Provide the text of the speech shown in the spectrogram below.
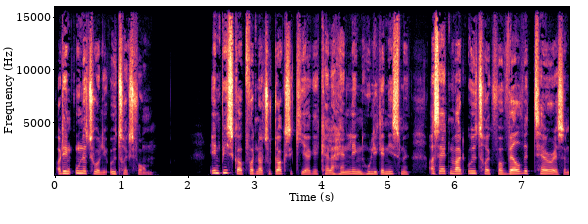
og det er en unaturlig udtryksform. En biskop for den ortodoxe kirke kalder handlingen huliganisme og sagde, at den var et udtryk for velvet terrorism,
